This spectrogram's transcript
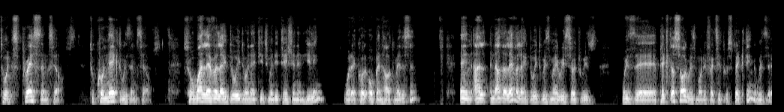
to express themselves, to connect with themselves. So one level I do it when I teach meditation and healing, what I call open heart medicine. And I'll, another level I do it with my research with with uh, Pectasol, with modified citrus pectin, with uh,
